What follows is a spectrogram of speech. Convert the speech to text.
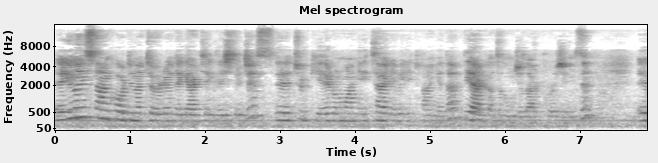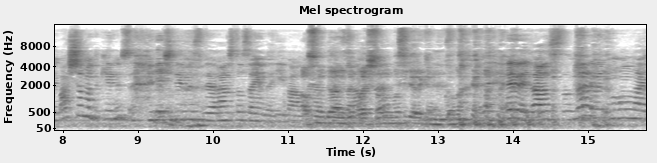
Ee, Yunanistan koordinatörlüğünde gerçekleştireceğiz. Ee, Türkiye, Romanya, İtalya ve Litvanya'da diğer katılımcılar projemizin. Ee, başlamadık henüz. Geçtiğimiz e, Ağustos ayında iyi bağlı. Aslında bir an önce başlanılması gereken bir konu. evet aslında evet online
